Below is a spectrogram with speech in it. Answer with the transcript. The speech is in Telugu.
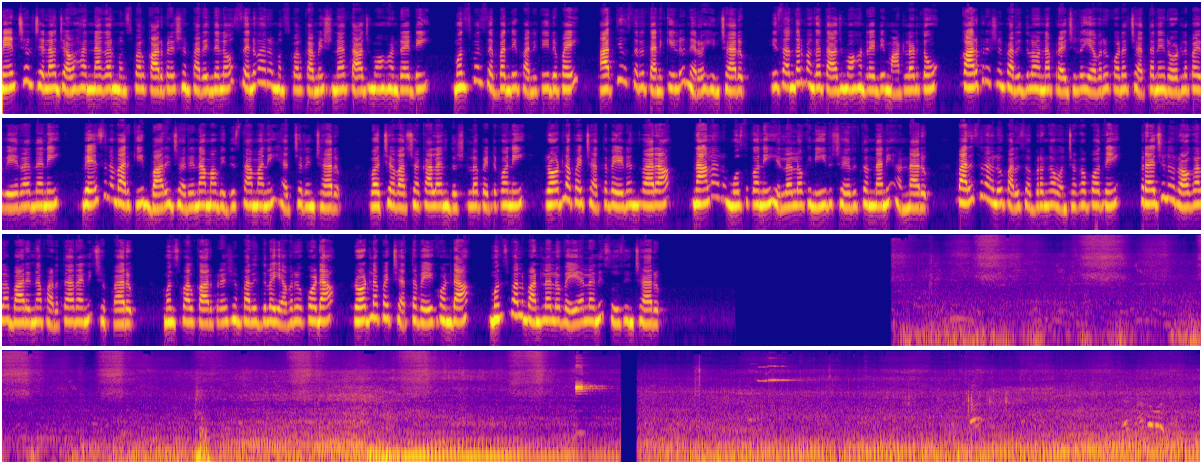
మేడ్చల్ జిల్లా జవహర్ నగర్ మున్సిపల్ కార్పొరేషన్ పరిధిలో శనివారం municipal commissioner Taj Mohan Reddy municipal సిబ్బంది పనితీరుపై అత్యవసర తనిఖీలు నిర్వహించారు. ఈ సందర్భంగా తాజ్ మోహన్ రెడ్డి మాట్లాడుతూ కార్పొరేషన్ పరిధిలో ఉన్న ప్రజలు ఎవరు కూడా చెత్తని రోడ్లపై వేరదని వేసిన వారికి భారీ జరినామా విధిస్తామని హెచ్చరించారు. వచ్చే వర్షాకాలాన్ని దృష్టిలో పెట్టుకొని రోడ్లపై చెత్త వేయడం ద్వారా నాలాలు మూసుకొని ఇళ్ళలోకి నీరు చేరుతుందని అన్నారు. పరిసరాలు పరిశుభ్రంగా ఉంచకపోతే ప్రజలు రోగాల బారిన పడతారని చెప్పారు. మున్సిపల్ కార్పొరేషన్ పరిధిలో ఎవరూ కూడా రోడ్లపై చెత్త వేయకుండా మున్సిపల్ బండ్లలో వేయాలని సూచించారు. Давай, давай.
